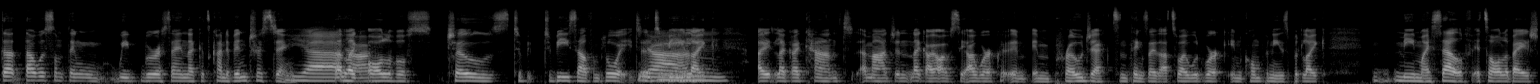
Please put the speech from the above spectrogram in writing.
that that was something we, we were saying like it's kind of interesting. Yeah. That like Yeah. all of us chose to be, to be self employed and to be like I like I can't imagine like I obviously I work in, in projects and things like that so I would work in companies but like me myself it's all about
